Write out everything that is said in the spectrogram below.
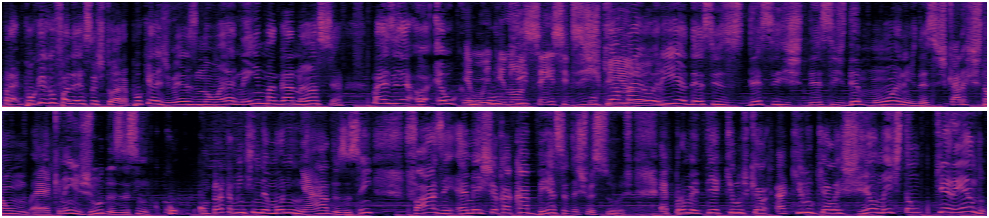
pra- por que, que eu falei essa história? Porque às vezes não é nem uma ganância, mas é, é o É muita o que- inocência e o que a maioria desses, desses, desses demônios, desses caras que estão é, que nem Judas, assim, co- completamente endemoniados, assim, fazem é mexer com a cabeça das pessoas. É prometer aquilo que, aquilo que elas realmente estão querendo.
